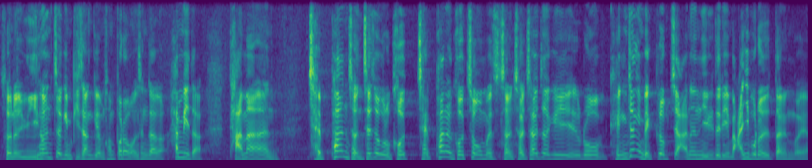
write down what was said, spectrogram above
저는 위헌적인 비상계엄 선포라고 생각을 합니다. 다만 재판 전체적으로 거, 재판을 거쳐오면서 저는 절차적으로 굉장히 매끄럽지 않은 일들이 많이 벌어졌다는 거예요.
